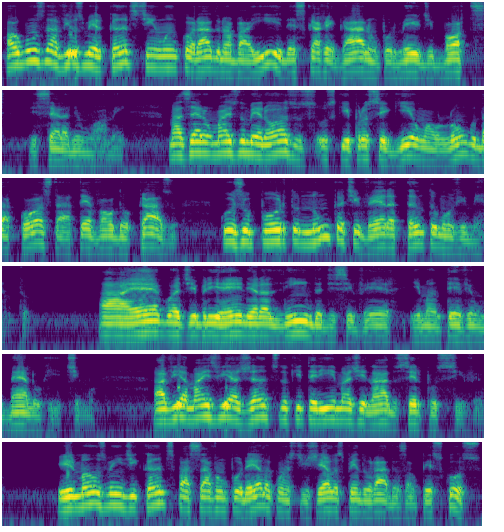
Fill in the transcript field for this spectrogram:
Alguns navios mercantes tinham ancorado na baía e descarregaram por meio de botes, dissera-lhe um homem. Mas eram mais numerosos os que prosseguiam ao longo da costa até Valdocaso, cujo porto nunca tivera tanto movimento. A égua de Brienne era linda de se ver e manteve um belo ritmo. Havia mais viajantes do que teria imaginado ser possível. Irmãos mendicantes passavam por ela com as tigelas penduradas ao pescoço.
